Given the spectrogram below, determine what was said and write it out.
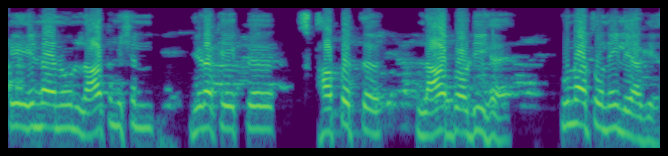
ਕਿ ਇਹਨਾਂ ਨੂੰ ਲਾ ਕਮਿਸ਼ਨ ਜਿਹੜਾ ਕਿ ਇੱਕ ਸਥਾਪਿਤ ਲਾ ਬਾਡੀ ਹੈ, ਉਹਨਾਂ ਤੋਂ ਨਹੀਂ ਲਿਆ ਗਿਆ।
